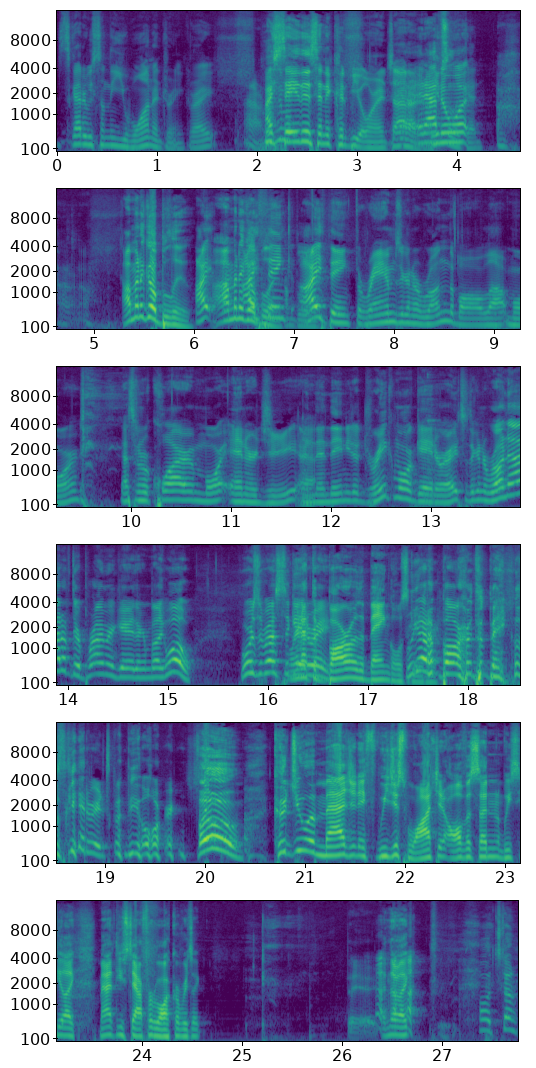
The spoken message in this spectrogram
It's got to be something you want to drink, right? I don't know. I say this and it could be orange. I don't know. You know what? Ugh, I don't know. I'm gonna go blue. I, I'm gonna go I blue. Think, Blue. I think the Rams are gonna run the ball a lot more. That's gonna require more energy, and Yeah. then they need to drink more Gatorade. So they're gonna run out of their primary Gatorade. They're gonna be like, "Whoa, where's the rest of We're the gonna have to borrow the Bengals. we gotta borrow the Bengals Gatorade. It's gonna be orange." Boom! Could you imagine if we just watch it, all of a sudden we see like Matthew Stafford walk over, he's like, and they're like, "Oh, it's done.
